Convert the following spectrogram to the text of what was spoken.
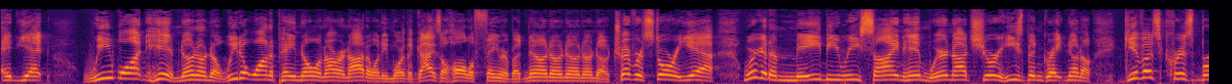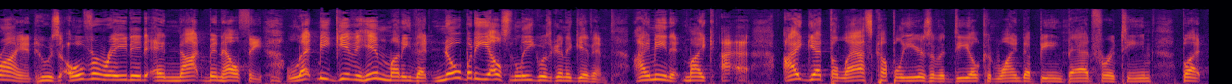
and yet we want him. No, no, no. We don't want to pay Nolan Arenado anymore. The guy's a Hall of Famer, but no, no, no, no, no. Trevor Story, yeah, we're going to maybe re sign him. We're not sure. He's been great. No, no. Give us Kris Bryant, who's overrated and not been healthy. Let me give him money that nobody else in the league was going to give him. I mean it, Mike. I, I get the last couple of years of a deal could wind up being bad for a team, but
